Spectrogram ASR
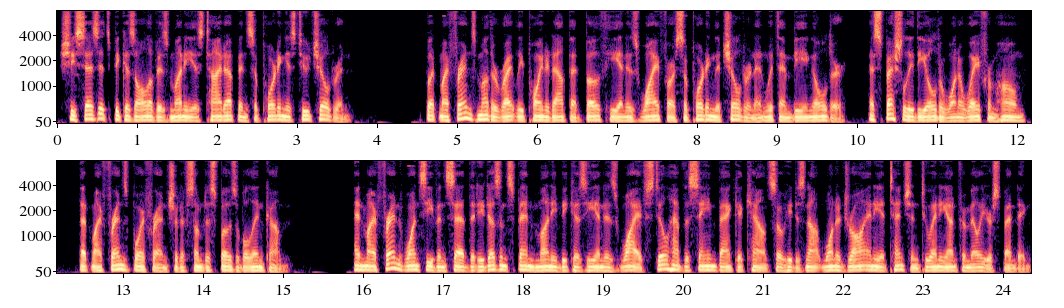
She says it's because all of his money is tied up in supporting his two children. But my friend's mother rightly pointed out that both he and his wife are supporting the children and with them being older, especially the older one away from home, that my friend's boyfriend should have some disposable income. And my friend once even said that he doesn't spend money because he and his wife still have the same bank account so he does not want to draw any attention to any unfamiliar spending.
